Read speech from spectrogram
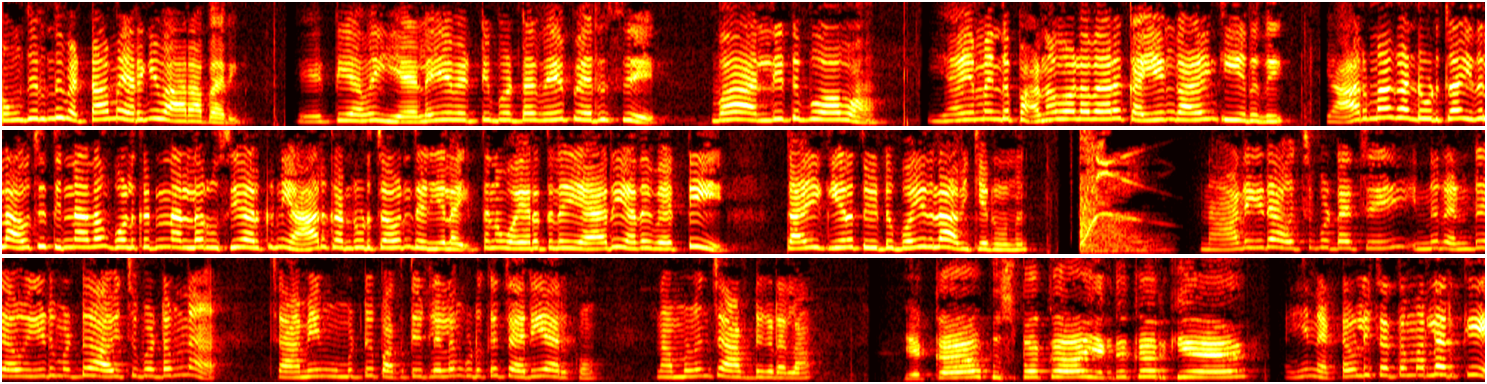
நொங்கு இருந்து வெட்டாம இறங்கி வாரா பாரு. ஏட்டி அவ இலைய வெட்டி போட்டதே பெருசு. வா அள்ளிட்டு போவோம். ஏமா இந்த பணவோல வேற கையும் காயும் கீறுது. யாருமா கண்டுபிடிச்சா? இதுல அவிச்சு தின்னாதான் கொழுக்கட்டு நல்ல ருசியா இருக்குன்னு யாரு கண்டுபிடிச்சாவும் தெரியல. இத்தனை உயரத்துல ஏறி அதை வெட்டி கை கீரை தூக்கிட்டு போய் இதுல அவிக்கணும்னு. நாலு ஈடு அவிச்சு போட்டாச்சு. இன்னும் ரெண்டு அவ ஈடு மட்டும் அவிச்சு போட்டோம்னா சாமியும் கும்பிட்டு பக்கத்து வீட்டுல எல்லாம் கொடுக்க சரியா இருக்கும். நம்மளும் சாப்பிட்டுக்கிடலாம். எக்கா புஷ்பாக்கா எங்கக்கா இருக்கிய? ஐயோ நெட்டவள்ளி சத்தம் மாதிரிலாம் இருக்கு.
